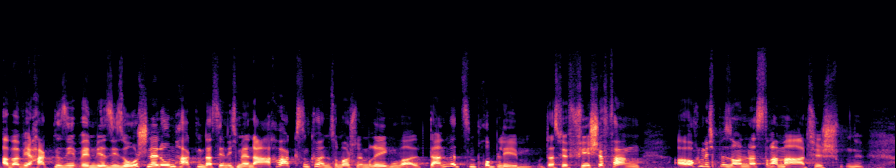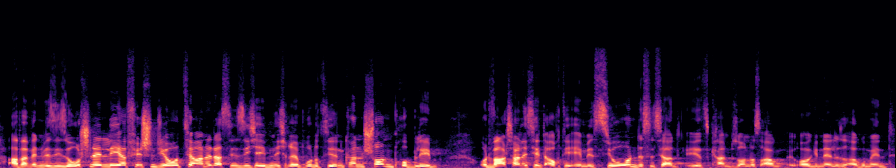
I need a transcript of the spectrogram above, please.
Aber wir hacken sie, wenn wir sie so schnell umhacken, dass sie nicht mehr nachwachsen können, zum Beispiel im Regenwald, dann wird es ein Problem. Und dass wir Fische fangen, auch nicht besonders dramatisch. Aber wenn wir sie so schnell leer fischen, die Ozeane, dass sie sich eben nicht reproduzieren können, schon ein Problem. Und wahrscheinlich sind auch die Emissionen, das ist ja jetzt kein besonders originelles Argument,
